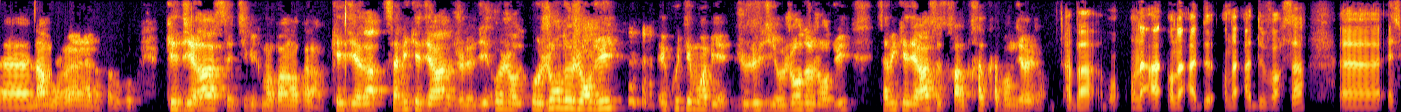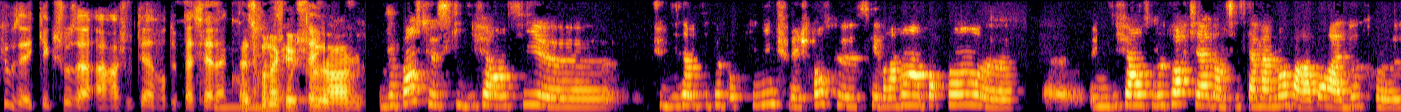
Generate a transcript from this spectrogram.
Euh, non, mais ouais, il n'y en a pas beaucoup. Kedira, c'est typiquement pas un entraîneur. Kedira, Sami Kedira, je le dis au jour, au jour d'aujourd'hui, écoutez-moi bien, je le dis au jour d'aujourd'hui, Sami Kedira, ce sera un très très bon dirigeant. Ah bah, on a, on a, hâte, de, on a hâte de voir ça. Euh, Est-ce que vous avez quelque chose à, à, rajouter avant de passer à la Est-ce qu'on a quelque chose Je pense que ce qui différencie euh, tu disais un petit peu pour Kimmich, mais je pense que c'est vraiment important, euh, euh, une différence notoire qu'il y a dans le système allemand par rapport à d'autres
